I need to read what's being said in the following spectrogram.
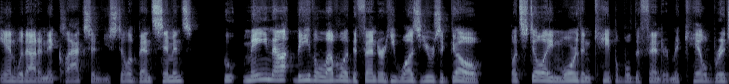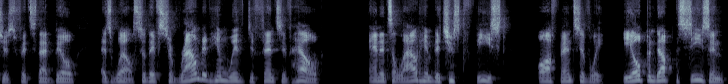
and without a Nick Claxton, you still have Ben Simmons, who may not be the level of defender he was years ago, but still a more than capable defender. Mikal Bridges fits that bill as well. So they've surrounded him with defensive help and it's allowed him to just feast offensively. He opened up the season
